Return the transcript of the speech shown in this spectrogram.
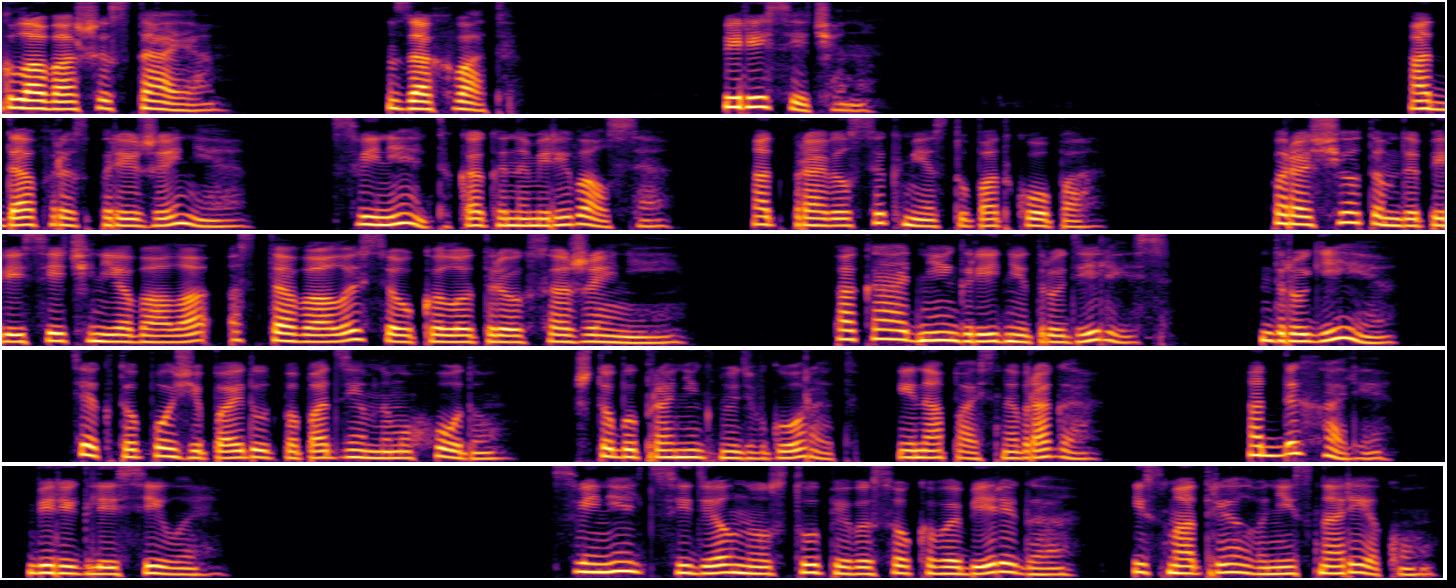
Глава шестая. Захват. Пересечен. Отдав распоряжение, Свинельд, как и намеревался, отправился к месту подкопа. По расчетам до пересечения вала оставалось около трех сажений. Пока одни гридни трудились, другие, те, кто позже пойдут по подземному ходу, чтобы проникнуть в город и напасть на врага, отдыхали — берегли силы. Свинельд сидел на уступе высокого берега и смотрел вниз на реку.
